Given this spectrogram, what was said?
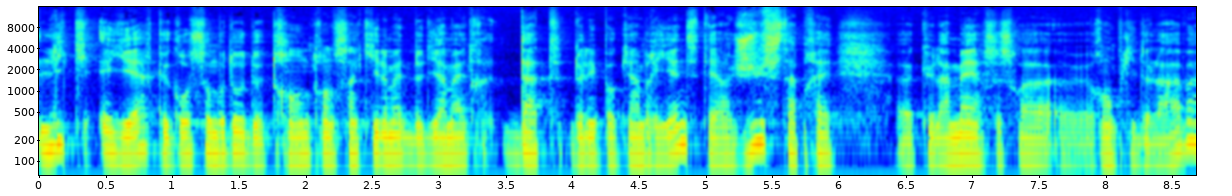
Lick et Yerk, grosso modo de 30-35 km de diamètre, datent de l'époque imbrienne, c'est-à-dire juste après euh, que la mer se soit euh, remplie de lave.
